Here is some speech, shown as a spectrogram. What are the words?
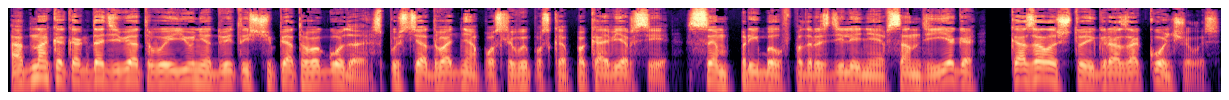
Однако, когда 9 июня 2005 года, спустя два дня после выпуска ПК-версии, Сэм прибыл в подразделение в Сан-Диего, казалось, что игра закончилась.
